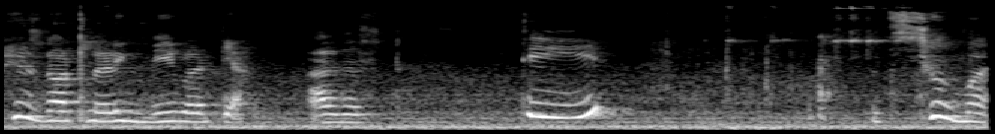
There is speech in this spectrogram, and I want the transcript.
he's not letting me, but yeah, I'll just tea. It's too much.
